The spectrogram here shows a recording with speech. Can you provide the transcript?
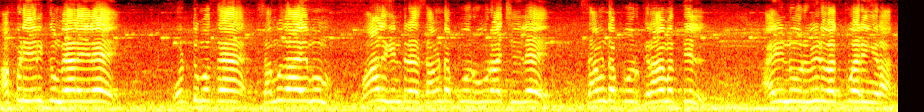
அப்படி இருக்கும் வேளையிலே ஒட்டுமொத்த சமுதாயமும் வாழுகின்ற சவண்டப்பூர் ஊராட்சியிலே சவண்டப்பூர் கிராமத்தில் ஐநூறு வீடு வகுப்பு வருகிறார்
